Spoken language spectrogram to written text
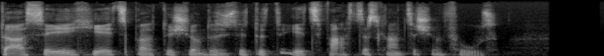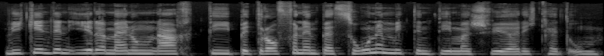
da sehe ich jetzt praktisch schon, das ist jetzt fast das Ganze schon Fuß. Wie gehen denn Ihrer Meinung nach die betroffenen Personen mit dem Thema Schwierigkeit um?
